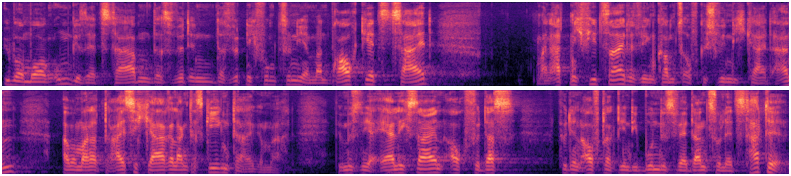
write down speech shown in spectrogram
übermorgen umgesetzt haben, das wird, in, das wird nicht funktionieren. Man braucht jetzt Zeit. Man hat nicht viel Zeit, deswegen kommt es auf Geschwindigkeit an, aber man hat 30 Jahre lang das Gegenteil gemacht. Wir müssen ja ehrlich sein, auch für das, für den Auftrag, den die Bundeswehr dann zuletzt hatte,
